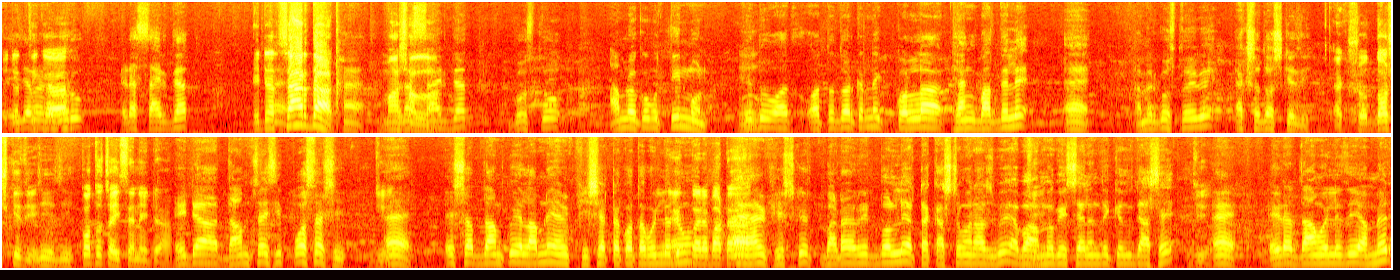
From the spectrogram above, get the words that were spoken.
এই থেকে- এটা চার দাঁত। এটা চার দাঁত? হ্যাঁ মাশাআল্লাহ। চার দাঁত গোস্ত আমরা কম তিন মন। কিন্তু অত- দরকার নেই কল্লা ঠ্যাং বাদ দিলে হ্যাঁ আমের গোস্ত হইবে একশো দশ কেজি। একশো দশ কেজি? জি, জি। কত চাইছেন এটা? এইটা দাম চাইছি পঁচাশি। হ্যাঁ এসব দাম কয়ে লাভ নেই আমি ফিস একটা কথা বললে দেবো। হ্যাঁ আমি ফিসকে বাটার রেট বললে একটা কাস্টমার আসবে এবং আমাকে এই চ্যানেল দেখে যদি আসে হ্যাঁ এটার দাম হইলে যে আমের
